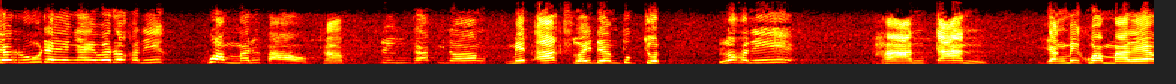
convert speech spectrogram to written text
จะรู้ได้ยังไงว่ารถคันนี้คว่ำมาหรือเปล่า ครับดึงครับพี่น้องเม็ดอาร์คสวยเดิมทุกจุดรถคันนี้ผ่านการยังไม่คว่ำมาแล้ว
